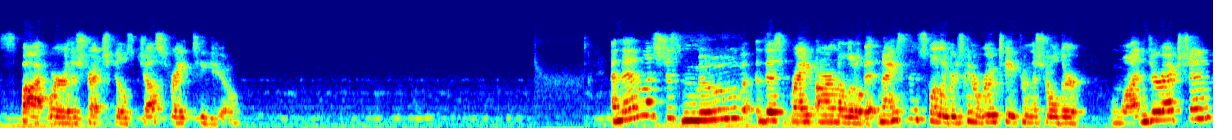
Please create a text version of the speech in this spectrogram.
spot where the stretch feels just right to you. And then let's just move this right arm a little bit, nice and slowly. We're just gonna rotate from the shoulder one direction,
